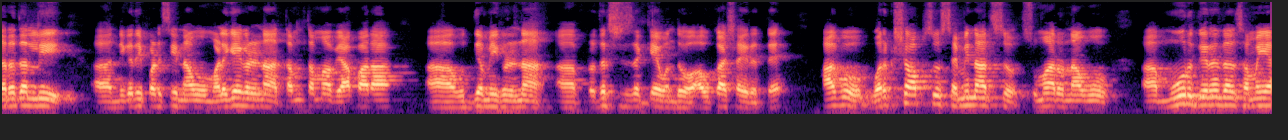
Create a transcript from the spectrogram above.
ದರದಲ್ಲಿ ನಿಗದಿಪಡಿಸಿ ನಾವು ಮಳಿಗೆಗಳನ್ನ, ತಮ್ಮ ತಮ್ಮ ವ್ಯಾಪಾರ ಉದ್ಯಮಿಗಳನ್ನ ಪ್ರದರ್ಶಿಸಕ್ಕೆ ಒಂದು ಅವಕಾಶ ಇರುತ್ತೆ. ಹಾಗೂ ವರ್ಕ್ಶಾಪ್ಸು ಸೆಮಿನಾರ್ಸು ಸುಮಾರು ನಾವು ಮೂರು ದಿನದ ಸಮಯ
